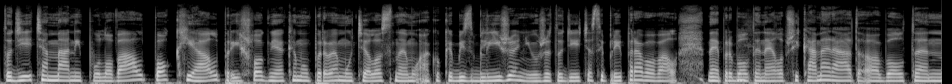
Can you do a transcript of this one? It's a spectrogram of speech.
to dieťa manipuloval, pokiaľ prišlo k nejakému prvému telesnému ako keby zblíženiu, že to dieťa dieťa si pripravoval. Najprv bol ten najlepší kamarát, bol ten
